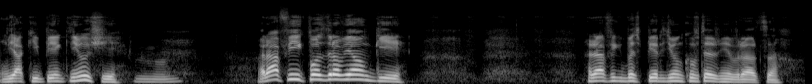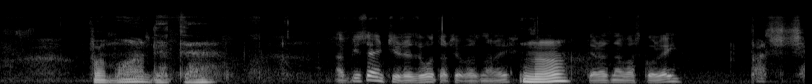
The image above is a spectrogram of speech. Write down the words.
Jaki piękniusi. Rafik, pozdrowionki. Rafik bez pierdzionków też nie wraca. Po młode te. A pisałem ci, że złota trzeba znaleźć. No, Teraz na was kolej. patrzcie.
